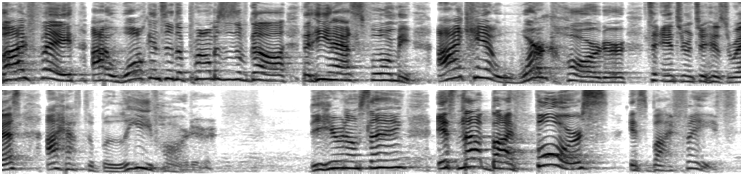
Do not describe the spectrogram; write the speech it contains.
by faith, I walk into the promises of God that He has for me. I can't work harder to enter into His rest. I have to believe harder. Do you hear what I'm saying? It's not by force, it's by faith.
